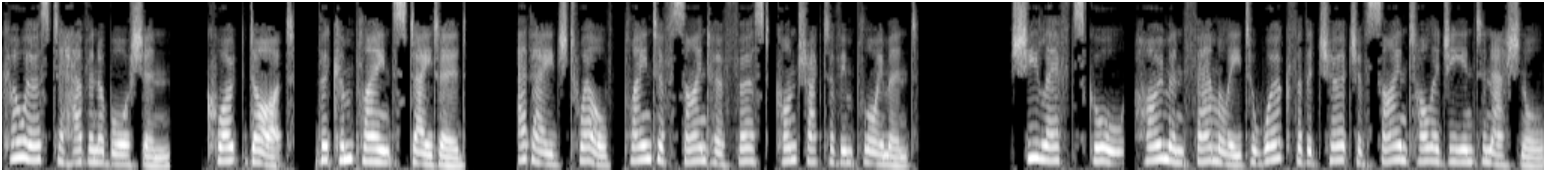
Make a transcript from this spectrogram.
coerced to have an abortion. The complaint stated, at age 12, plaintiff signed her first contract of employment. She left school, home and family to work for the Church of Scientology International.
